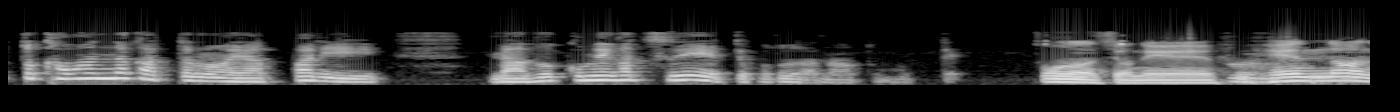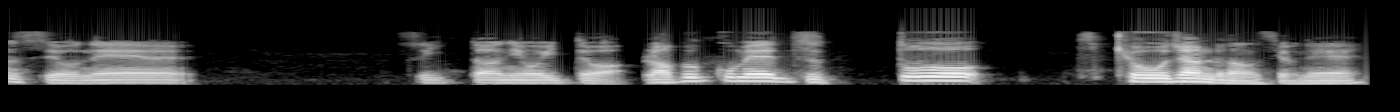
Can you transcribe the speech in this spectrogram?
っと変わんなかったのはやっぱり、ラブコメが強えってことだなと思って。そうなんですよね。うん普遍なんですよね。ツイッターにおいては。ラブコメずっと強ジャンルなんですよね。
